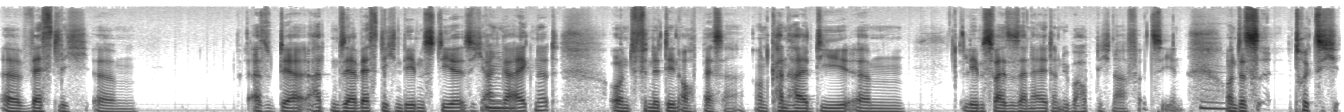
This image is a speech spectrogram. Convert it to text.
äh, westlich, ähm, also der hat einen sehr westlichen Lebensstil sich mhm. angeeignet und findet den auch besser und kann halt die ähm, Lebensweise seiner Eltern überhaupt nicht nachvollziehen. Mhm. Und das drückt sich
